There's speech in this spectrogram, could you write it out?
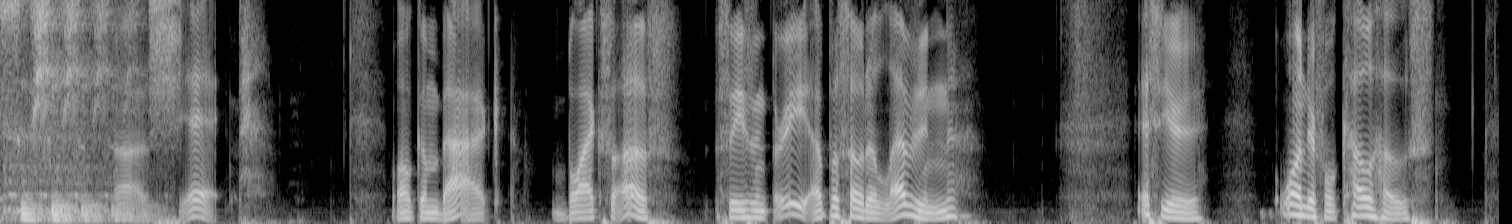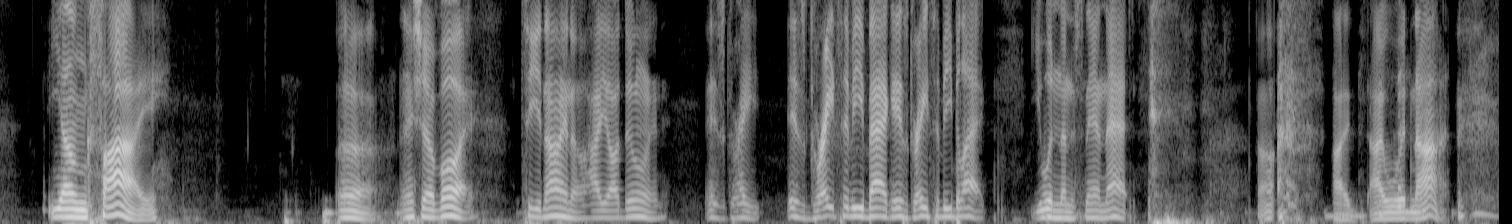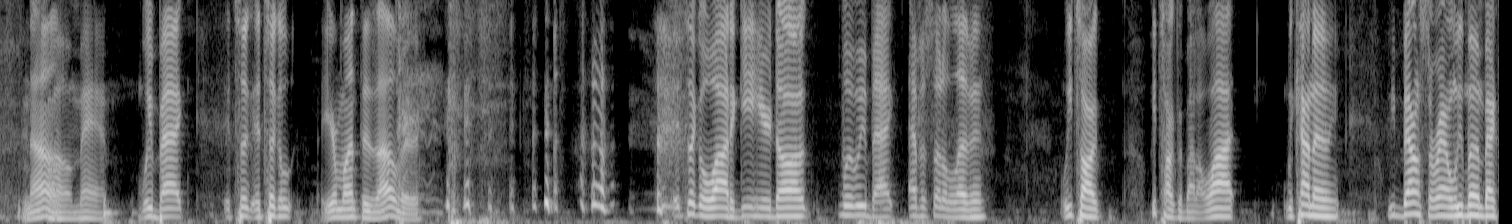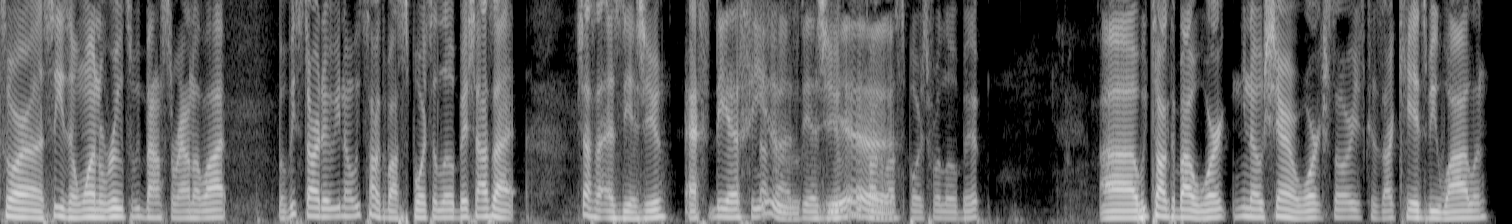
Sushi. Oh shit. Welcome back. Blacks Us, season three, episode eleven. It's your wonderful co-host, Young Sai. Uh, it's your boy, T Dino. How y'all doing? It's great. It's great to be back. It's great to be black. You wouldn't understand that. Uh, I I would not. No, oh man, we back. It took it took a your month is over. it took a while to get here, dog. But we back. Episode eleven. We talked we talked about a lot. We kind of we bounced around. We went back to our uh, season one roots. We bounced around a lot, but we started. You know, we talked about sports a little bit. Shouts out, shouts out SDSU. SDSU. Shouts out SDSU. We talked Yeah. about sports for a little bit. Uh, we talked about work. You know, sharing work stories because our kids be wilding.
